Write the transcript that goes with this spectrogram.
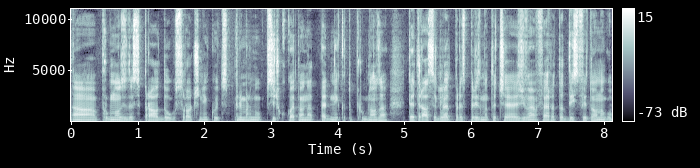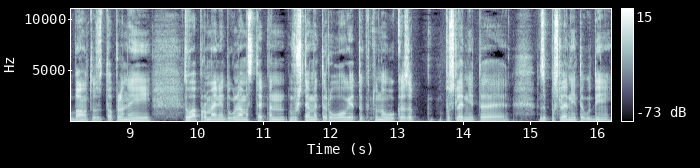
а, прогнози да се правят дългосрочни, които примерно всичко, което е над 5 дни като прогноза, те трябва да се гледат през призмата, че живеем в ерата действително глобалното затопляне и това променя до голяма степен въобще метеорологията като наука за последните, за последните години.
